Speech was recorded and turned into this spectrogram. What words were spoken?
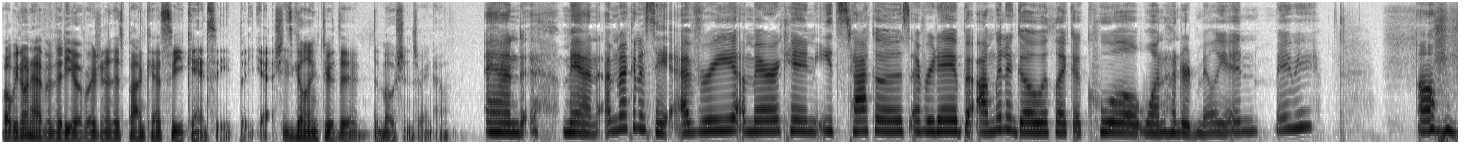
well, we don't have a video version of this podcast, so you can't see. But yeah, she's going through the, the motions right now. And man, I'm not going to say every American eats tacos every day, but I'm going to go with like a cool 100 million, maybe. Um,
